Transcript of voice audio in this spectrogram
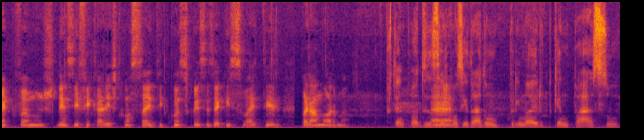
é que vamos densificar este conceito e que consequências é que isso vai ter para a norma. Portanto, pode ser considerado um primeiro pequeno passo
